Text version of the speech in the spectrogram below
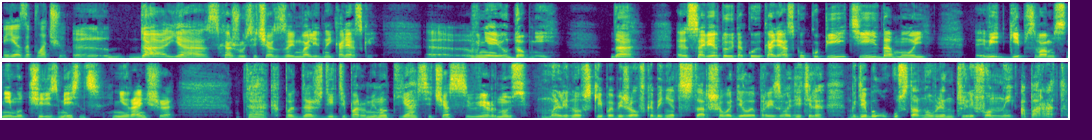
Я заплачу. Э, да, я схожу сейчас за инвалидной коляской. Э, в ней удобней. Да, э, советую такую коляску купить и домой. Ведь гипс вам снимут через месяц, не раньше. Так, подождите пару минут, я сейчас вернусь. Малиновский побежал в кабинет старшего делопроизводителя, где был установлен телефонный аппарат.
